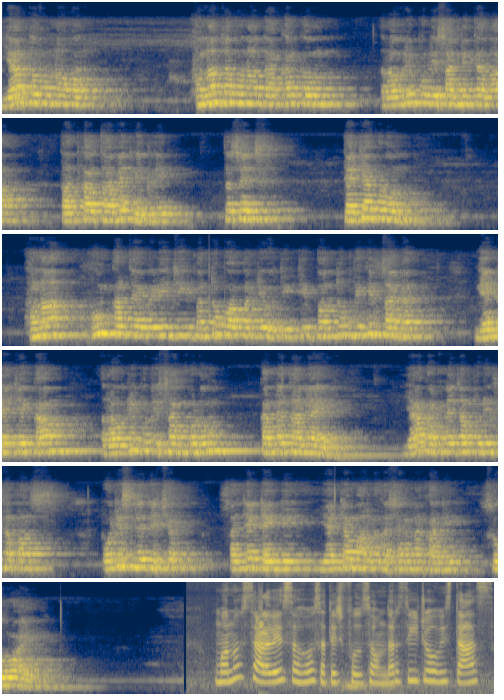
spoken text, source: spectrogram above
या तरुणावर खुनाचा गुन्हा दाखल करून राहुरी पोलिसांनी त्याला तात्काळ ताब्यात घेतले. तसेच त्याच्याकडून खुना खून करतेवेळी जी बंदूक वापरली होती ती बंदूक देखील ताब्यात घेण्याचे काम राहुरी पोलिसांकडून करण्यात आले आहे. या घटनेचा पुढील तपास पोलीस निरीक्षक संजय ढेंगे यांच्या मार्गदर्शनाखाली सुरू आहे. मनोज साळवेसह सतीश फुलसौंदर सी चोवीस तास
